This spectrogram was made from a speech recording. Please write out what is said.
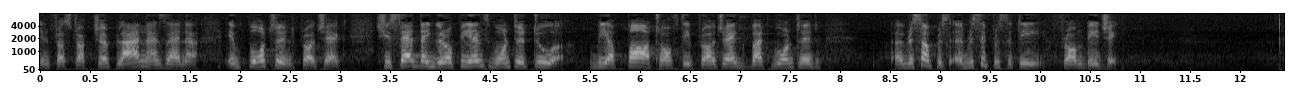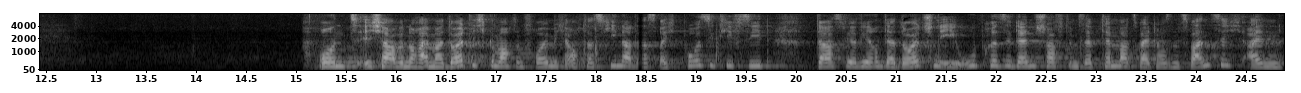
Infrastructure Plan as an uh, important project. She said that Europeans wanted to be a part of the project but wanted reciprocity from Beijing. Und ich habe noch einmal deutlich gemacht und freue mich auch, dass China das recht positiv sieht, dass wir während der deutschen EU-Präsidentschaft im September 2020 einen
